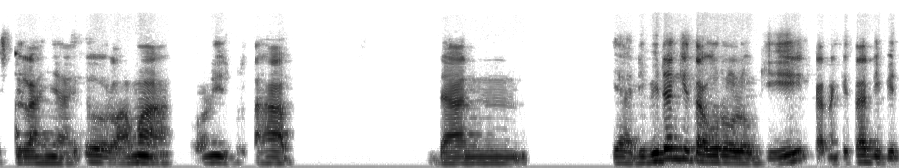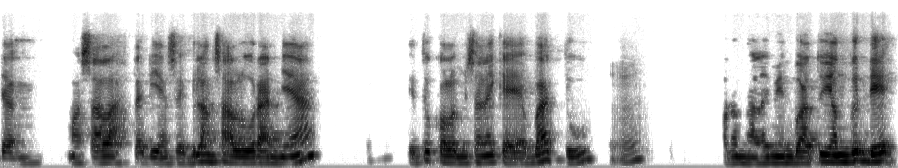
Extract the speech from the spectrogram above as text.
istilahnya itu lama, kronis bertahap. Dan ya di bidang kita urologi karena kita di bidang masalah tadi yang saya bilang salurannya itu kalau misalnya kayak batu hmm. orang ngalamin batu yang gede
